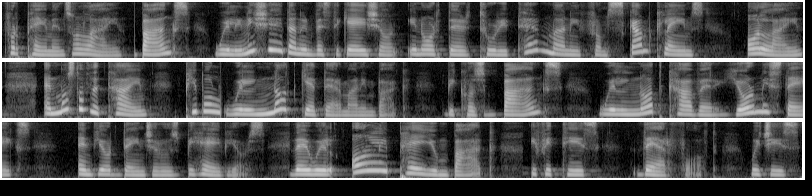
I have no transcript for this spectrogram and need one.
for payments online. Banks will initiate an investigation in order to return money from scam claims online, and most of the time, people will not get their money back because banks will not cover your mistakes and your dangerous behaviors. They will only pay you back if it is their fault, which is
